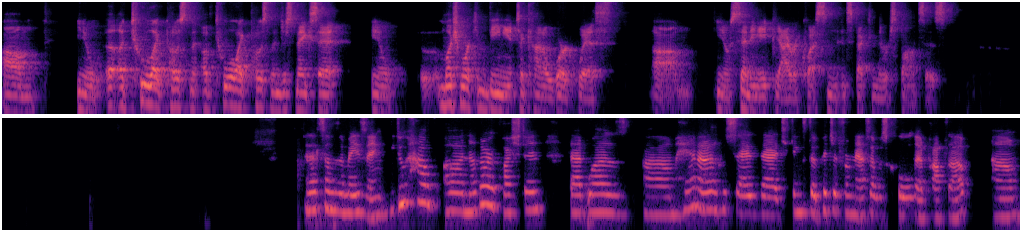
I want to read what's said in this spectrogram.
Um, you know, a, a tool like Postman, a tool like Postman just makes it, you know, much more convenient to kind of work with, um, you know, sending API requests and inspecting the responses. That sounds amazing. We do have another question that was um, Hannah who said that she thinks the picture from NASA was cool that popped up. Um,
